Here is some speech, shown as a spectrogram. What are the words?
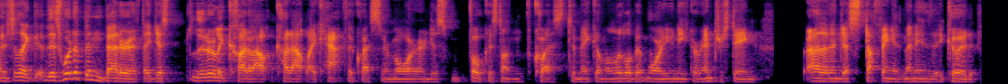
it's just like this would have been better if they just literally cut out cut out like half the quests or more and just focused on quests to make them a little bit more unique or interesting rather than just stuffing as many as they could.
